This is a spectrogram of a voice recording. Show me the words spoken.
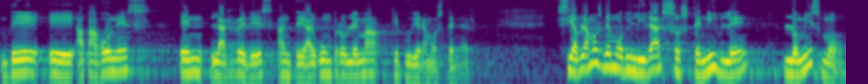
de eh, apagones en las redes ante algún problema que pudiéramos tener. Si hablamos de movilidad sostenible, lo mismo.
